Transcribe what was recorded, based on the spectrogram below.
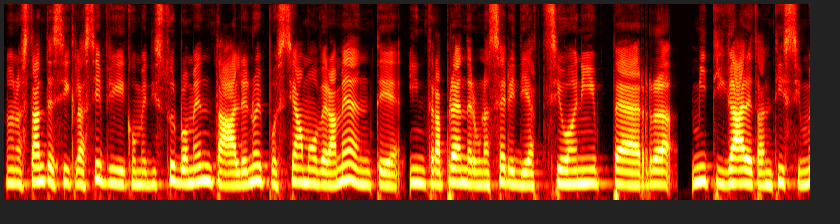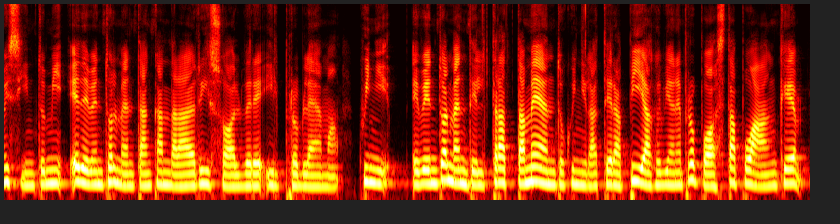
nonostante si classifichi come disturbo mentale, noi possiamo veramente intraprendere una serie di azioni per mitigare tantissimo i sintomi ed eventualmente anche andare a risolvere il problema. Quindi eventualmente il trattamento, quindi la terapia che viene proposta può anche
